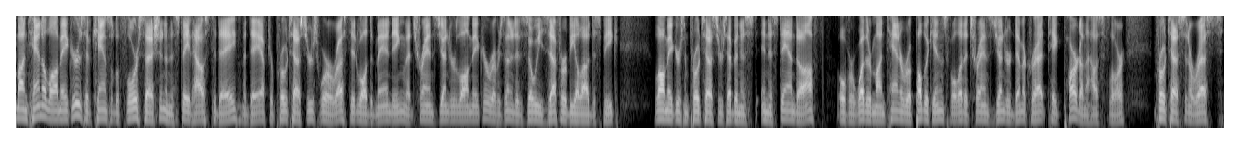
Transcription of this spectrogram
Montana lawmakers have canceled a floor session in the state house today, a day after protesters were arrested while demanding that transgender lawmaker Representative Zooey Zephyr be allowed to speak. Lawmakers and protesters have been in a standoff over whether Montana Republicans will let a transgender Democrat take part on the House floor. Protests and arrests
